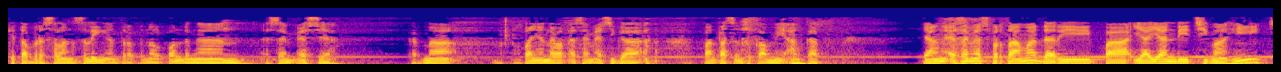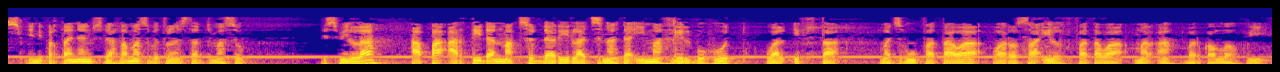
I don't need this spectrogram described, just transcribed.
kita berselang-seling antara penelpon dengan SMS ya. Karena pertanyaan lewat SMS juga pantas untuk kami angkat. Yang SMS pertama dari Pak Yayan di Cimahi. Ini pertanyaan yang sudah lama sebetulnya Ustaz masuk. Bismillah, apa arti dan maksud dari Lajnah Daimah Lil Buhud wal Ifta Majmu Fatawa wa Rasail Fatawa Mar'ah Barakallahu fi.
